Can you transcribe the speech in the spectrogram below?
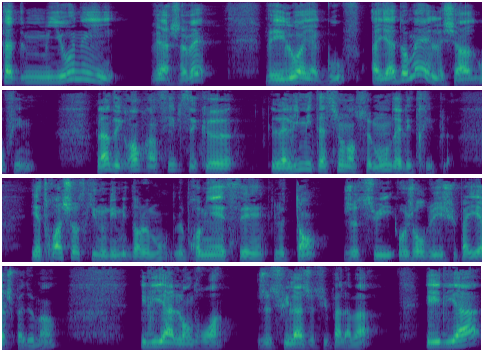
תדמיוני והשווה. L'un des grands principes, c'est que la limitation dans ce monde, elle est triple. Il y a trois choses qui nous limitent dans le monde. Le premier, c'est le temps. Je suis aujourd'hui, je suis pas hier, je suis pas demain. Il y a l'endroit. Je suis là, je suis pas là-bas. Et il y a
